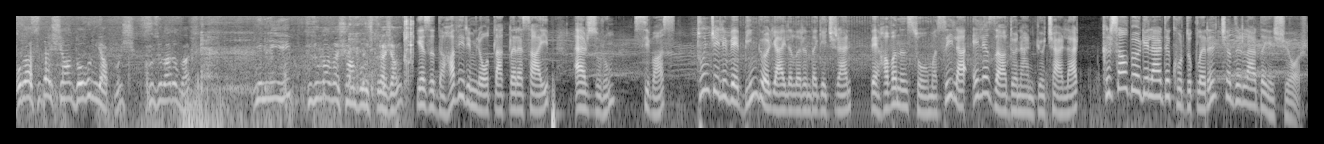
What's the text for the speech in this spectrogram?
Burası da şu an doğum yapmış. Kuzuları var. Yemini yiyip kuzularla şu an buluşturacağım. Yazı daha verimli otlaklara sahip Erzurum, Sivas, Tunceli ve Bingöl yaylalarında geçiren ve havanın soğumasıyla Elazığ'a dönen göçerler, kırsal bölgelerde kurdukları çadırlarda yaşıyor.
